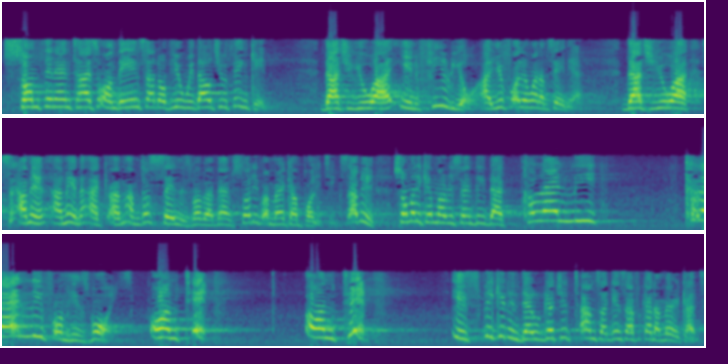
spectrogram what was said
Something enters on the inside of you without you thinking that you are inferior. Are you following what I'm saying here? That you are, I mean, I mean, I, am just saying this, but I've studied American politics. I mean, somebody came out recently that clearly, clearly from his voice, on tape, on tape, is speaking in derogatory terms against African Americans.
